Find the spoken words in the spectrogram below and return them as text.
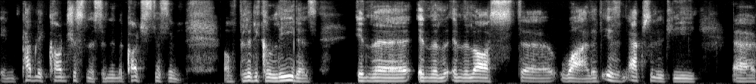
in public consciousness and in the consciousness of of political leaders in the in the in the last uh, while. It is an absolutely uh,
